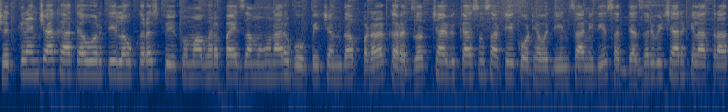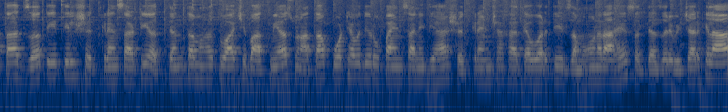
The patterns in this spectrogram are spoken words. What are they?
शेतकऱ्यांच्या खात्यावरती लवकरच पीकमा भरपाई जमा होणार. गोपीचंद पडळकर जतच्या विकासासाठी कोट्यावधींचा निधी. सध्या जर विचार केला तर आता जत येथील शेतकऱ्यांसाठी अत्यंत महत्त्वाची बातमी असून आता कोट्यावधी रुपयांचा निधी हा शेतकऱ्यांच्या खात्यावरती जमा होणार आहे. सध्या जर विचार केला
